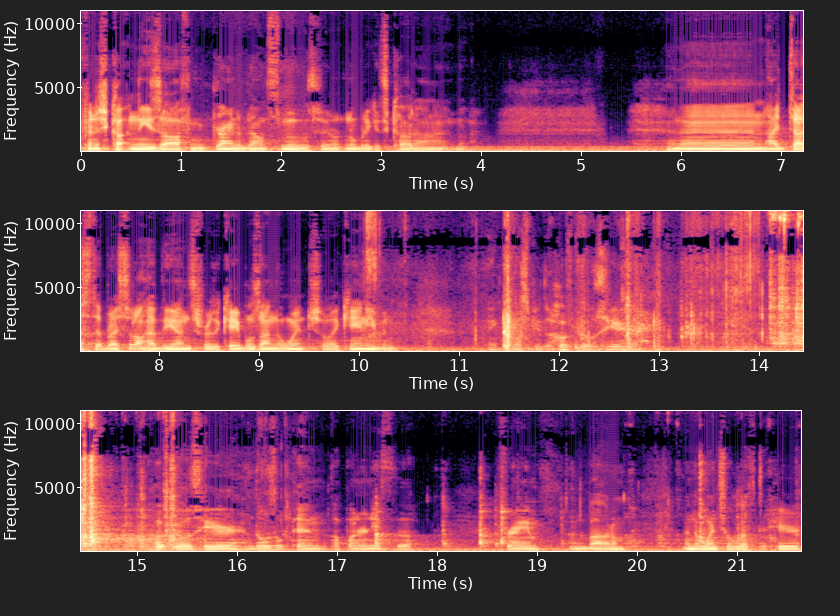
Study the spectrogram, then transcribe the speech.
finish cutting these off and grind them down smooth so nobody gets cut on it. But. And then I'd test it, but I still don't have the ends for the cables on the winch, so I can't even, I think it must be the hook goes here. The hook goes here, and those will pin up underneath the frame on the bottom, and the winch will lift it here.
